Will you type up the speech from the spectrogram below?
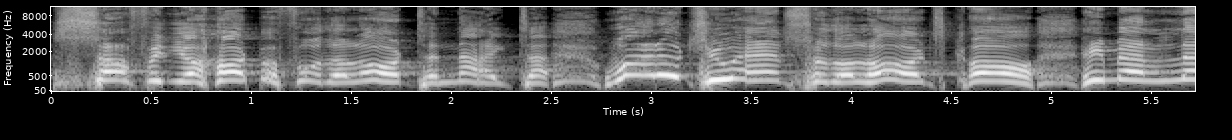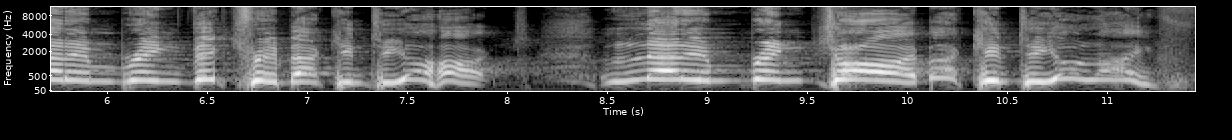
soften your heart before the Lord tonight. Why don't you answer the Lord's call? Amen. Let Him bring victory back into your heart. Let Him bring joy back into your life.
